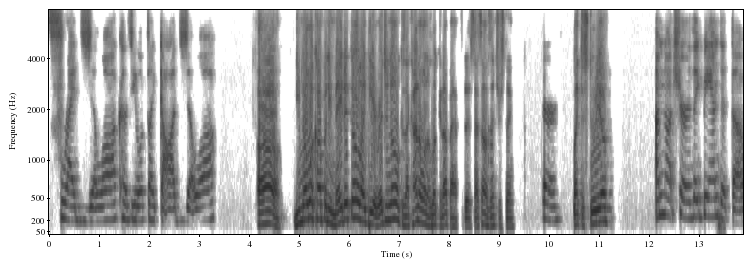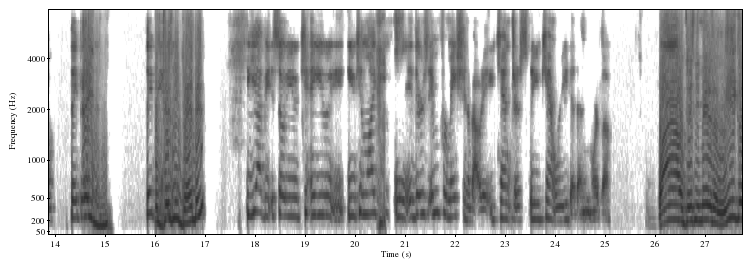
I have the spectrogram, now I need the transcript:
Fredzilla because he looked like Godzilla. Oh, do you know what company made it though? Like the original? Because I kind of want to look it up after this. That sounds interesting. Sure. Like the studio? I'm not sure. They banned it though. They Hey, banned. They banned. Disney banned it? Yeah, so you can you you can like there's information about it. You can't just you can't read it anymore though. Wow, Disney made it illegal.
